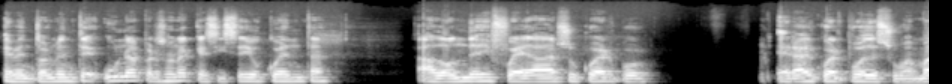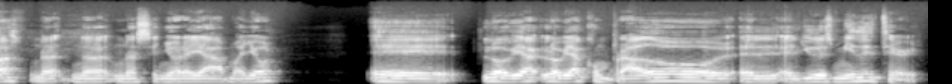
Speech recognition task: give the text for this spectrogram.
eventualmente una persona que sí se dio cuenta a dónde fue a dar su cuerpo era el cuerpo de su mamá, una, una- una señora ya mayor. Eh, lo, había, lo había comprado el, el US Military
